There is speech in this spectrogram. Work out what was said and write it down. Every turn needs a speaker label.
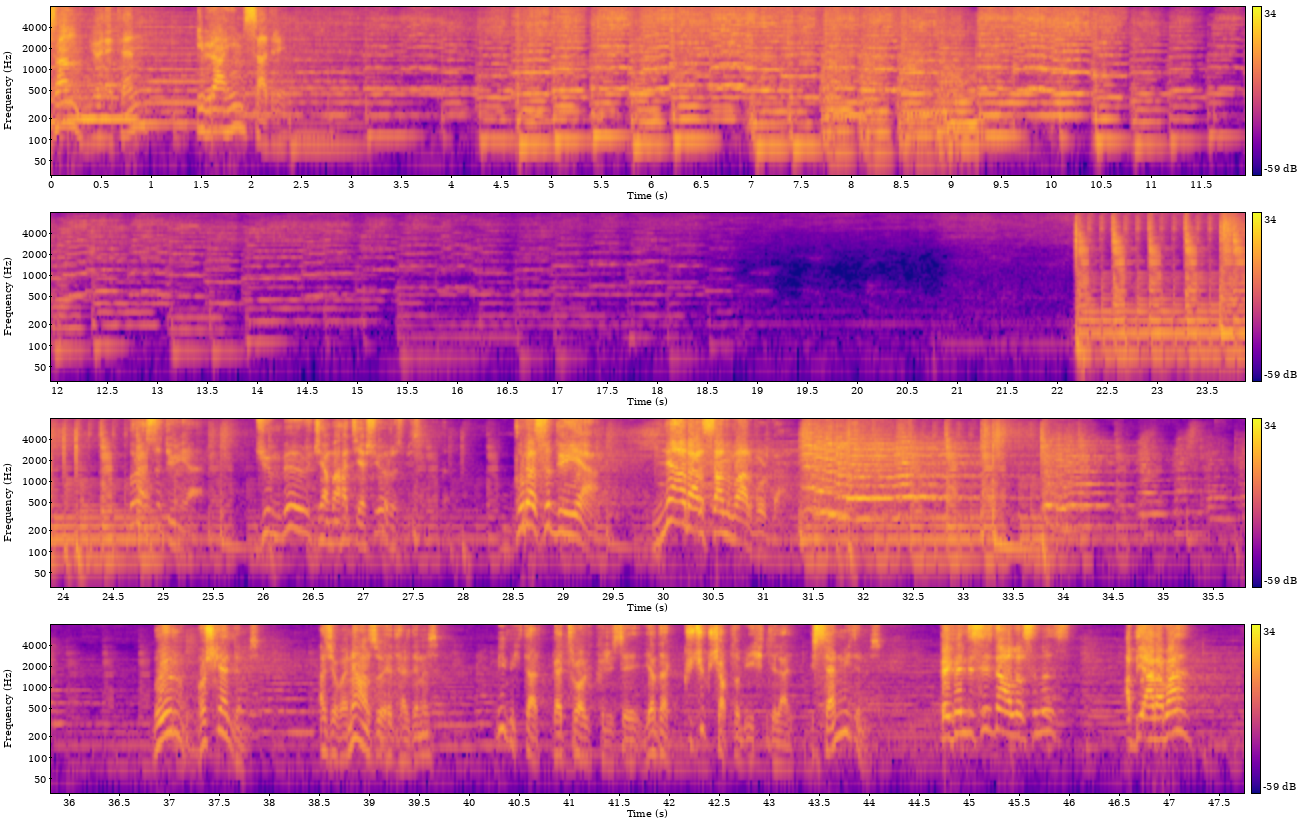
Speaker 1: Yazan, yöneten İbrahim Sadri.
Speaker 2: Burası dünya. Cümbür cemaat yaşıyoruz biz burada.
Speaker 3: Burası dünya. Ne ararsan var burada.
Speaker 2: Buyurun, hoş geldiniz. Acaba ne arzu ederdiniz? Bir miktar petrol krizi ya da küçük çaplı bir ihtilal ister miydiniz?
Speaker 3: Beyefendi siz ne alırsınız? Bir araba?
